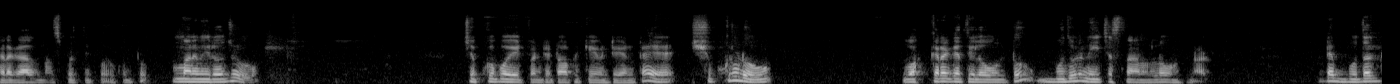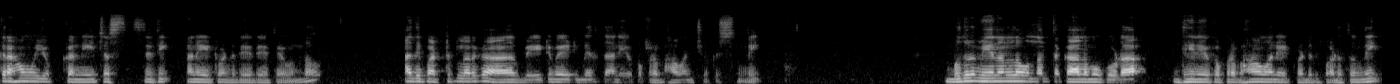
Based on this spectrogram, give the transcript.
కలగాలని స్ఫూర్తి కోరుకుంటూ మనం ఈరోజు చెప్పుకోబోయేటువంటి టాపిక్ ఏమిటి అంటే శుక్రుడు వక్రగతిలో ఉంటూ బుధుడు నీచ స్థానంలో ఉంటున్నాడు. అంటే బుధగ్రహం యొక్క నీచ స్థితి అనేటువంటిది ఏదైతే ఉందో అది పర్టికులర్గా వేటి వేటి మీద దాని యొక్క ప్రభావం చూపిస్తుంది. బుధుడు మీనంలో ఉన్నంత కాలము కూడా దీని యొక్క ప్రభావం అనేటువంటిది పడుతుంది.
